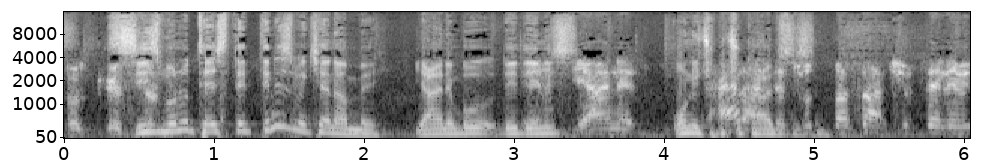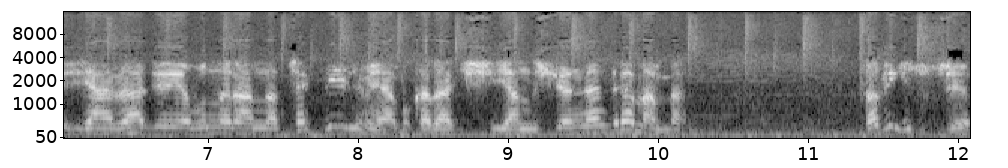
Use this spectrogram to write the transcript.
çok kültürlü. Siz bunu test ettiniz mi Kenan Bey? Yani bu dediğiniz yani 13 buçuk hadisesi. tutmasa açıp televizyon yani radyoya bunları anlatacak değilim ya. Bu kadar kişi yanlış yönlendiremem ben. Tabii ki tutuyor.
